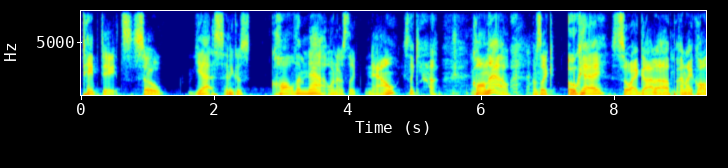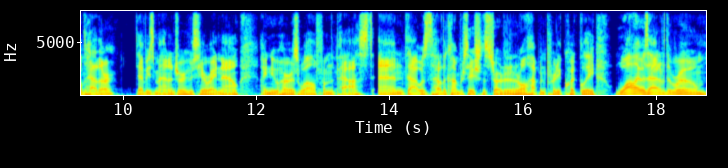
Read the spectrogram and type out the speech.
tape dates, so yes." And he goes, "Call them now." And I was like, "Now?" He's like, "Yeah, call now." I was like, "Okay." So I got up and I called Heather. Debbie's manager, who's here right now. I knew her as well from the past. And that was how the conversation started. And it all happened pretty quickly. While I was out of the room,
